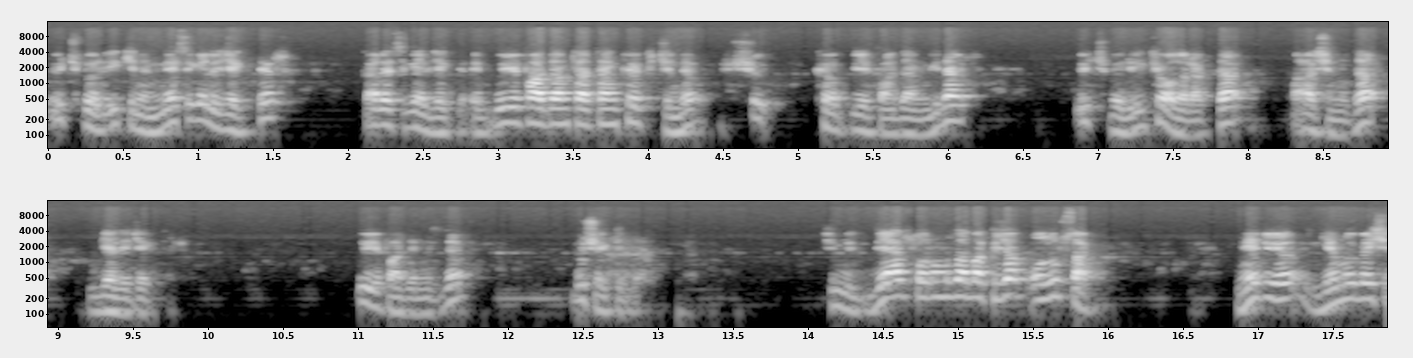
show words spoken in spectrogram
3 bölü 2'nin nesi gelecektir? Karesi gelecektir. E, bu ifadem zaten kök içinde. Şu köklü ifadem gider. 3 bölü 2 olarak da karşımıza gelecektir. Bu ifademiz de bu şekilde. Şimdi diğer sorumuza bakacak olursak ne diyor? 25.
